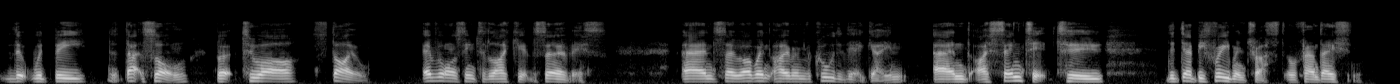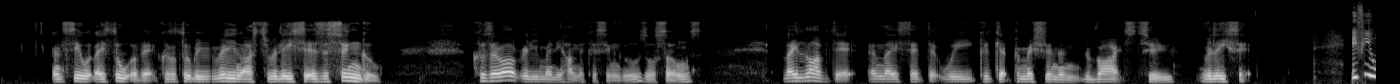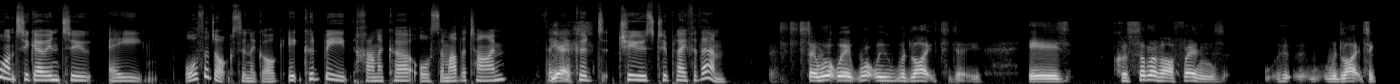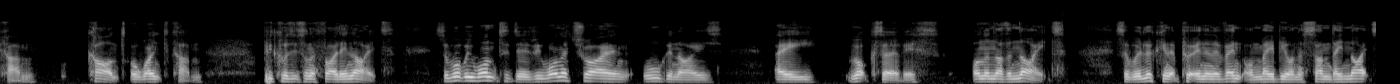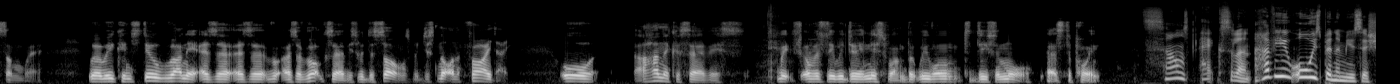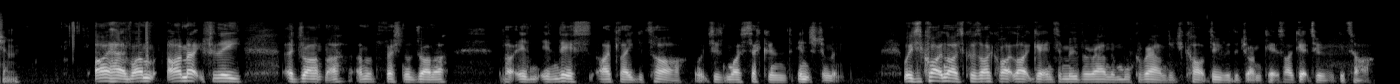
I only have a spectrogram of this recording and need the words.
that would be that song, but to our style. Everyone seemed to like it at the service. And so I went home and recorded it again, and I sent it to the Debbie Friedman Trust or Foundation and see what they thought of it because I thought it'd be really nice to release it as a single because there aren't really many Hanukkah singles or songs. They loved it and they said that we could get permission and the rights to release it. If you want to go into a Orthodox synagogue, it could be Hanukkah or some other time that Yes. you could choose to play for them. So what we what we would like to do is because some of our friends who would like to come can't or won't come because it's on a Friday night. So what we want to do is we want to try and organise a rock service on another night. So we're looking at putting an event on maybe on a Sunday night somewhere where we can still run it as a as a as a rock service with the songs, but just not on a Friday, or a Hanukkah service, which obviously we're doing this one, but we want to do some more. That's the point. Sounds excellent. Have you always been a musician? I have. I'm. I'm actually a drummer. I'm a professional drummer, but in in this I play guitar, which is my second instrument, which is quite nice because I quite like getting to move around and walk around, which you can't do with the drum kit. So I get to with the guitar.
